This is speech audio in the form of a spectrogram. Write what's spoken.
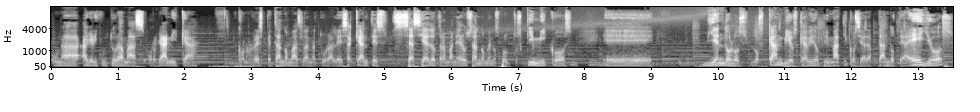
una agricultura más orgánica, con, respetando más la naturaleza, que antes se hacía de otra manera, usando menos productos químicos, eh, viendo los, los cambios que ha habido climáticos y adaptándote a ellos.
